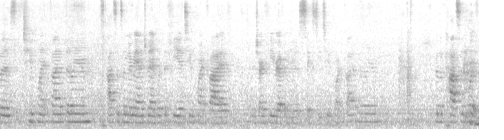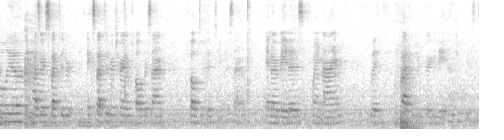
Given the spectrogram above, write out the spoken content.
was 2.5 billion assets under management with a fee of 2.5 for the passive portfolio has a respected, expected return of 12%, 12 to 15%, and our beta is 0.9 with 530 to 800 basis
